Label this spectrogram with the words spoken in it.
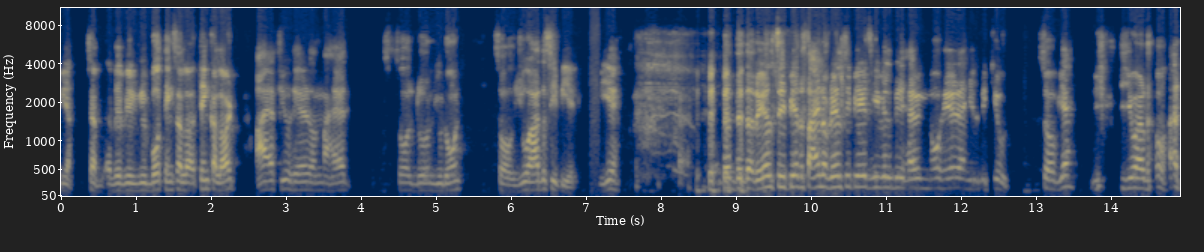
Yeah. So uh, we, we, we both think a lot. Think a lot. I have few hairs on my head, so don't you don't. So you are the CPA. Yeah. the, the, the real CPA, the sign of real CPA is he will be having no hair and he'll be cute. So yeah, you are the one.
